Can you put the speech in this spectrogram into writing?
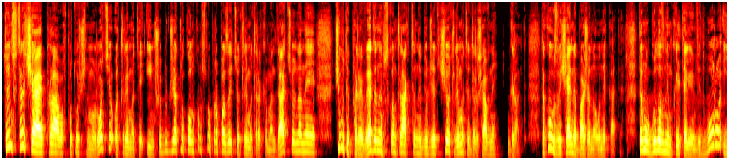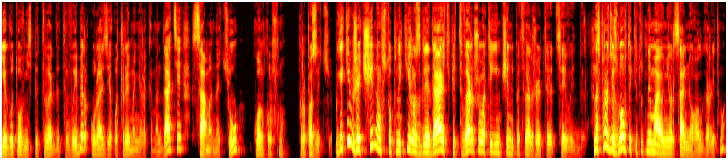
то він втрачає право в поточному році отримати іншу бюджетну конкурсну пропозицію, отримати рекомендацію на неї, чи бути переведеним з контракту на бюджет, чи отримати державний грант. Такого, звичайно, бажано уникати. Тому головним критерієм відбору є готовність підтвердити вибір у разі отримання рекомендації саме на цю конкурсну пропозицію. Яким же чином вступники розглядають, підтверджувати їм чи не підтверджувати цей вибір? Насправді, знов таки тут немає універсального алгоритму,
